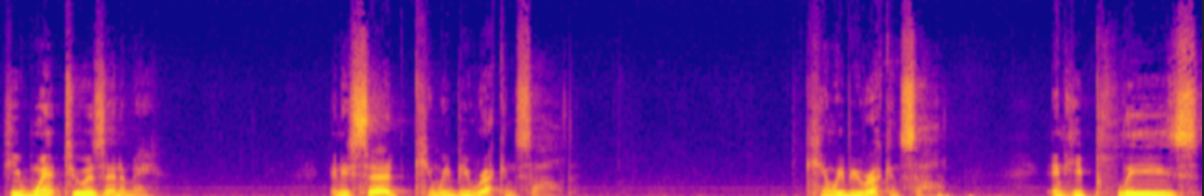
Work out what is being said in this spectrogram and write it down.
he went to his enemy and he said, Can we be reconciled? Can we be reconciled? And he pleads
